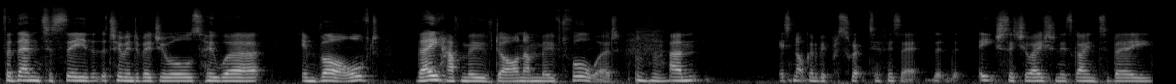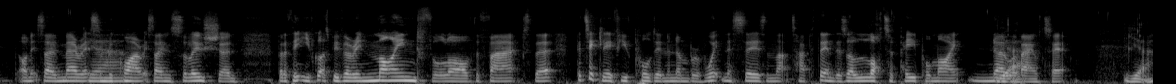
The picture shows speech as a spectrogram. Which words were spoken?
for them to see that the two individuals who were involved they have moved on and moved forward Mm-hmm. um, it's not going to be prescriptive, is it? That that each situation is going to be on its own merits and require its own solution. But I think you've got to be very mindful of the fact that, particularly if you've pulled in a number of witnesses and that type of thing, there's a lot of people might know Yeah. about it. Yeah.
